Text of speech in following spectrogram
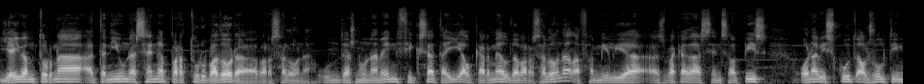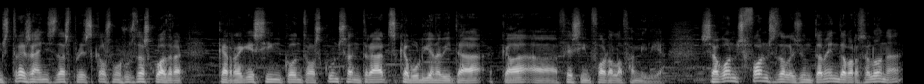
I ahir vam tornar a tenir una escena pertorbadora a Barcelona. Un desnonament fixat ahir al Carmel de Barcelona. La família es va quedar sense el pis on ha viscut els últims tres anys després que els Mossos d'Esquadra carreguessin contra els concentrats que volien evitar que eh, fessin fora la família. Segons fons de l'Ajuntament de Barcelona,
